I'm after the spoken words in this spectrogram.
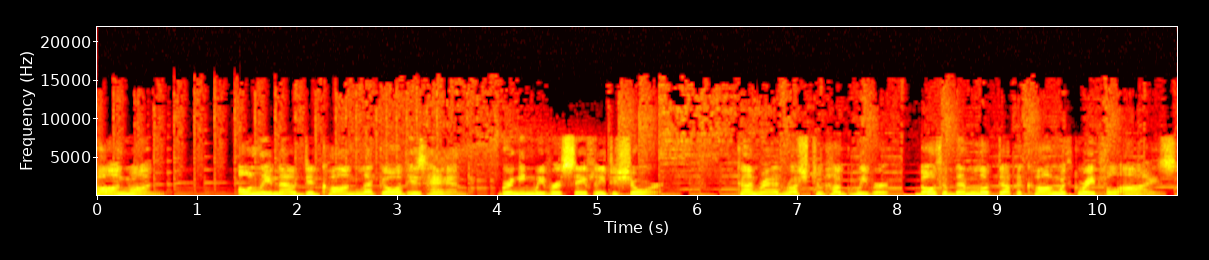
Kong won. Only now did Kong let go of his hand, bringing Weaver safely to shore. Conrad rushed to hug Weaver, both of them looked up at Kong with grateful eyes.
